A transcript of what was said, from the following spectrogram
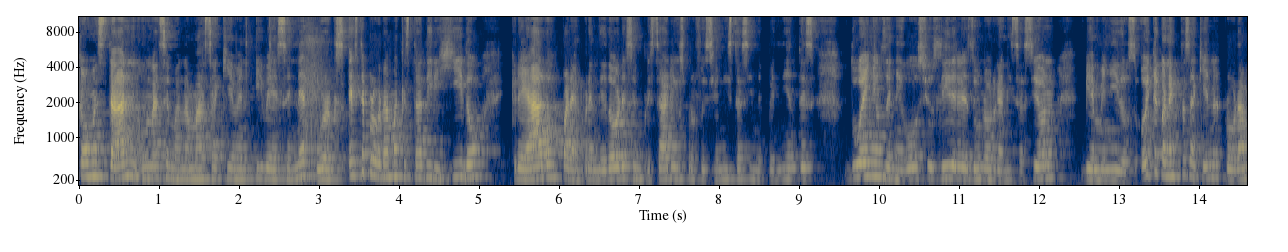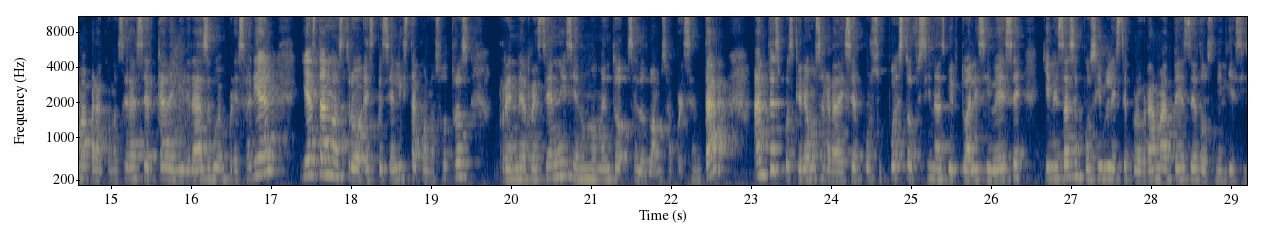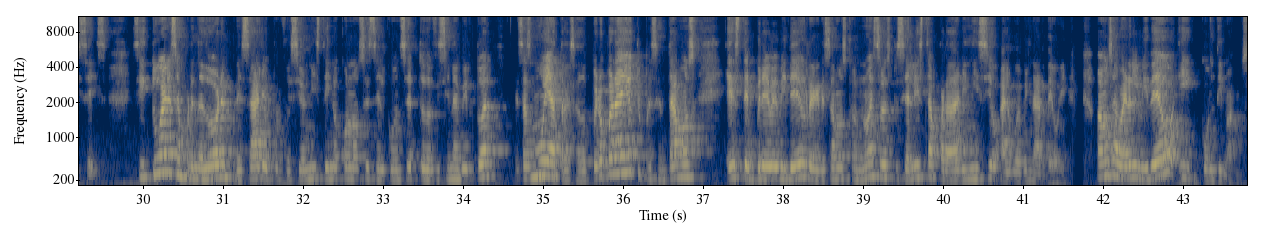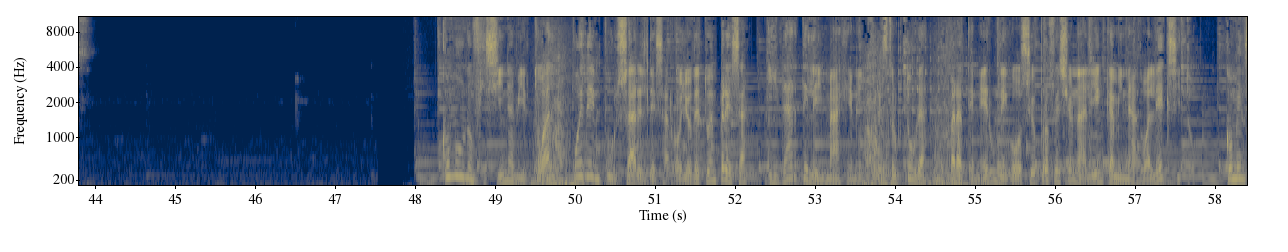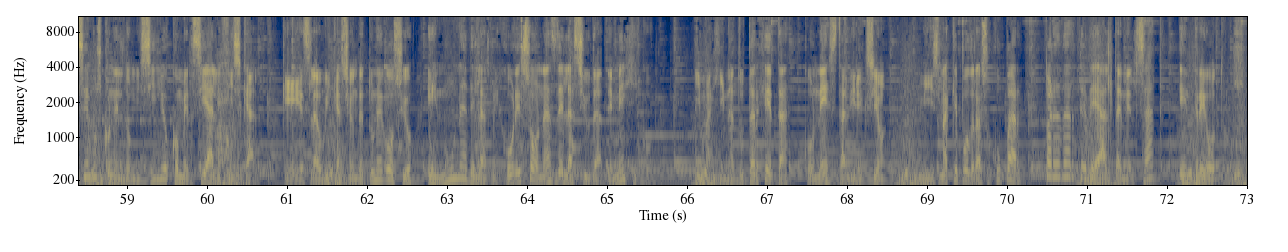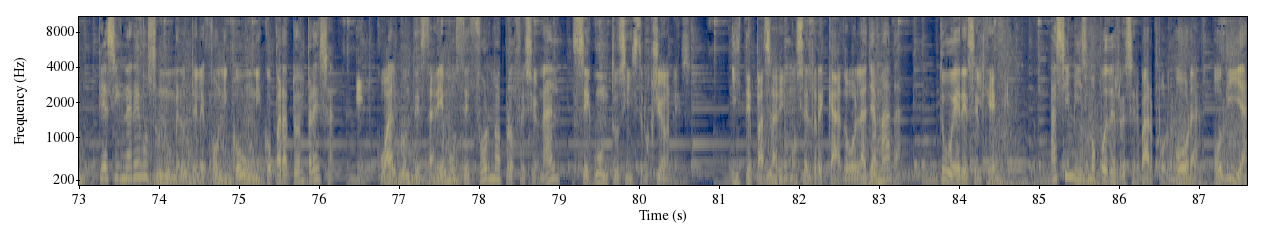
¿cómo están? Una semana más aquí en IBS Networks, este programa que está dirigido creado para emprendedores, empresarios, profesionistas independientes, dueños de negocios, líderes de una organización. Bienvenidos. Hoy te conectas aquí en el programa para conocer acerca del liderazgo empresarial. Ya está nuestro especialista con nosotros, René Resénis, y en un momento se los vamos a presentar. Antes, pues queremos agradecer, por supuesto, Oficinas Virtuales IBS, quienes hacen posible este programa desde 2016. Si tú eres emprendedor, empresario, profesionista y no conoces el concepto de oficina virtual, estás muy atrasado pero para ello te presentamos este breve video y regresamos con nuestro especialista para dar inicio al webinar de hoy. Vamos a ver el video y continuamos. ¿Cómo una oficina virtual puede impulsar el desarrollo de tu empresa y darte la imagen e infraestructura para tener un negocio profesional y encaminado al éxito? Comencemos con el domicilio comercial y fiscal, que es la ubicación de tu negocio en una de las mejores zonas de la Ciudad de México. Imagina tu tarjeta con esta dirección, misma que podrás ocupar para darte de alta en el SAT, entre otros. Te asignaremos un número telefónico único para tu empresa, el cual contestaremos de forma profesional según tus instrucciones. Y te pasaremos el recado o la llamada. Tú eres el jefe. Asimismo puedes reservar por hora o día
